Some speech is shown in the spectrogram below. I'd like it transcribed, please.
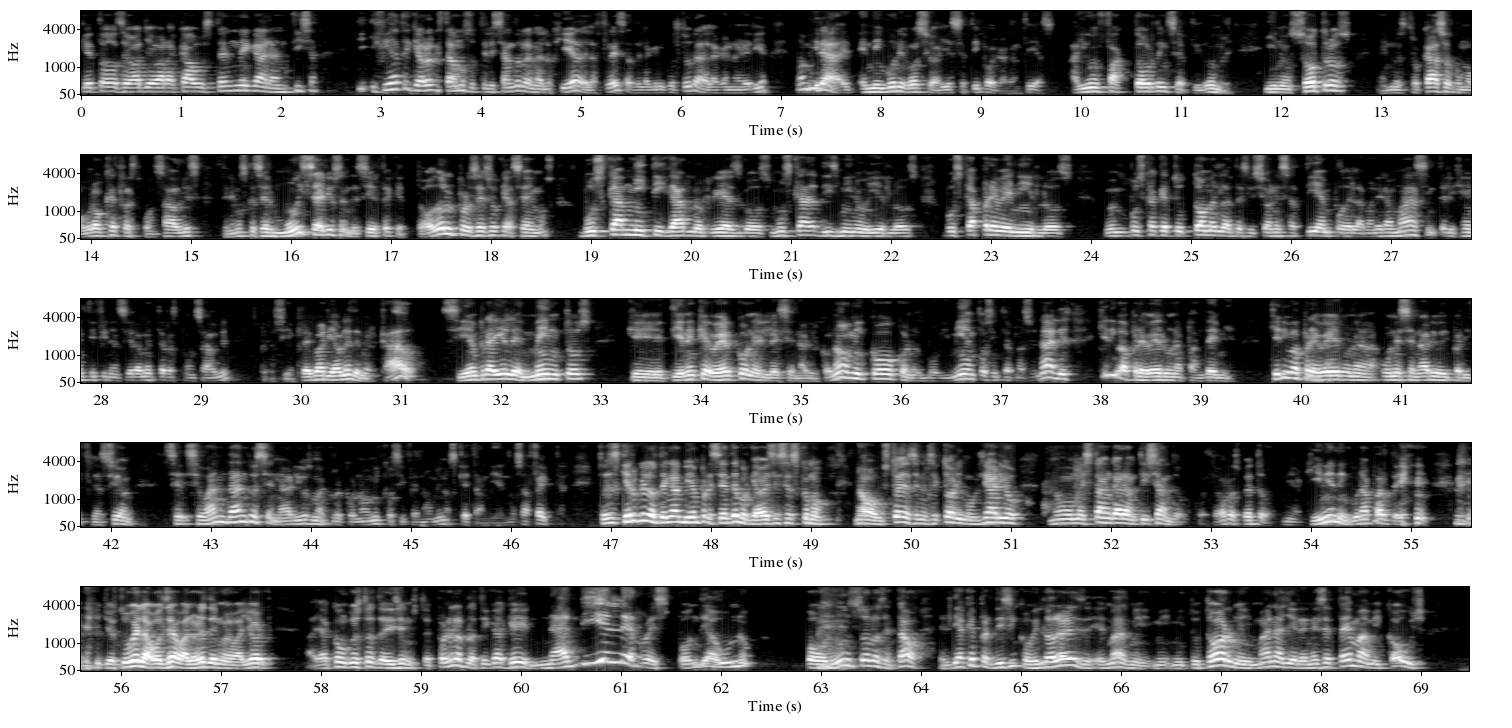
que todo se va a llevar a cabo. Usted me garantiza. Y, fíjate que ahora que estamos utilizando la analogía de las fresas, de la agricultura, de la ganadería, no, mira, en, ningún negocio hay ese tipo de garantías. Hay un factor de incertidumbre. Y nosotros, en nuestro caso, como brokers responsables, tenemos que ser muy serios en decirte que todo el proceso que hacemos busca mitigar los riesgos, busca disminuirlos, busca prevenirlos, busca que tú tomes las decisiones a tiempo de la manera más inteligente y financieramente responsable, pero siempre hay variables de mercado, siempre hay elementos que tienen que ver con el escenario económico, con los movimientos internacionales. ¿Quién iba a prever una pandemia? ¿Quién iba a prever un escenario de hiperinflación? Se, van dando escenarios macroeconómicos y fenómenos que también nos afectan. Entonces, quiero que lo tengan bien presente porque a veces es como, no, ustedes en el sector inmobiliario no me están garantizando. Con todo respeto, ni aquí ni en ninguna parte. Yo estuve en la Bolsa de Valores de Nueva York. Allá con gusto te dicen, usted pone la plática aquí, nadie le responde a uno por un solo centavo. El día que perdí 5 mil dólares, es más, mi, mi, mi tutor, mi manager en ese tema, mi coach,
